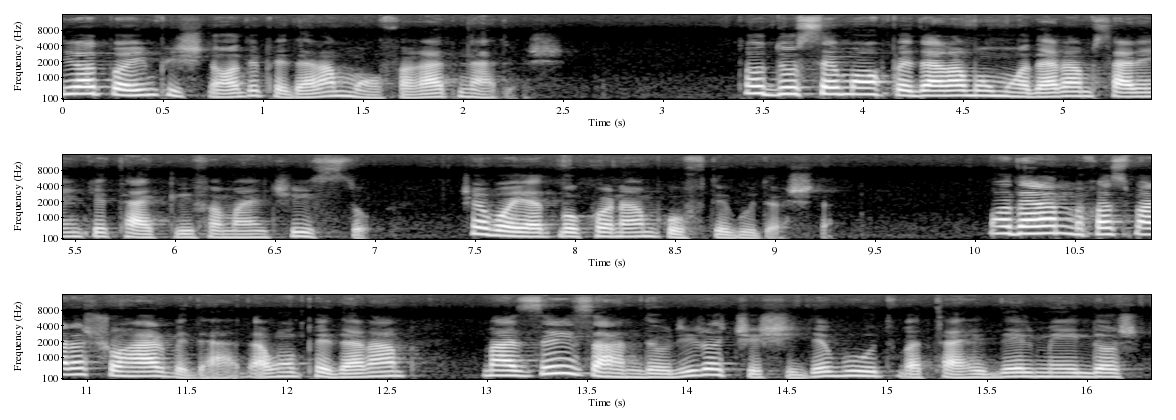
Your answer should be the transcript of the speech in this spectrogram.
زیاد با این پیشنهاد پدرم موافقت نداشت. تا دو سه ماه پدرم و مادرم سر اینکه تکلیف من چیست و چه باید بکنم گفتگو داشتم. مادرم می‌خواست مرا شوهر بدهد اما پدرم مزه زنداری را چشیده بود و ته دل میل داشت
